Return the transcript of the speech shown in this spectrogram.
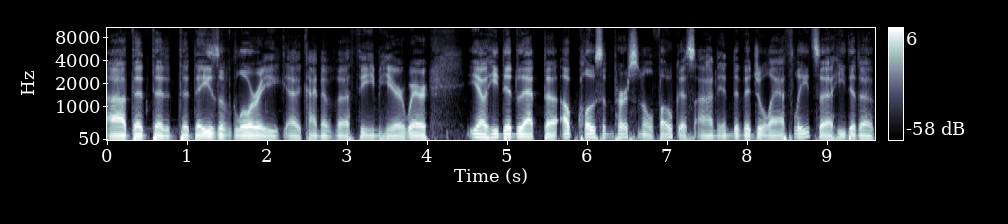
Uh, the the the Days of Glory uh, kind of uh, theme here, where you know he did that uh, up close and personal focus on individual athletes. Uh, he did a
